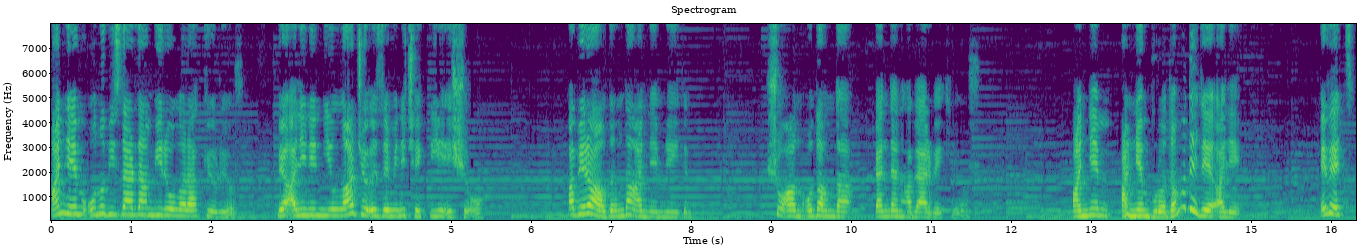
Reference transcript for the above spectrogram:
Annem onu bizlerden biri olarak görüyor ve Ali'nin yıllarca özlemini çektiği eşi o. Haberi aldığımda annemleydim. Şu an odamda benden haber bekliyor. Annem, annem burada mı dedi Ali? Evet,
